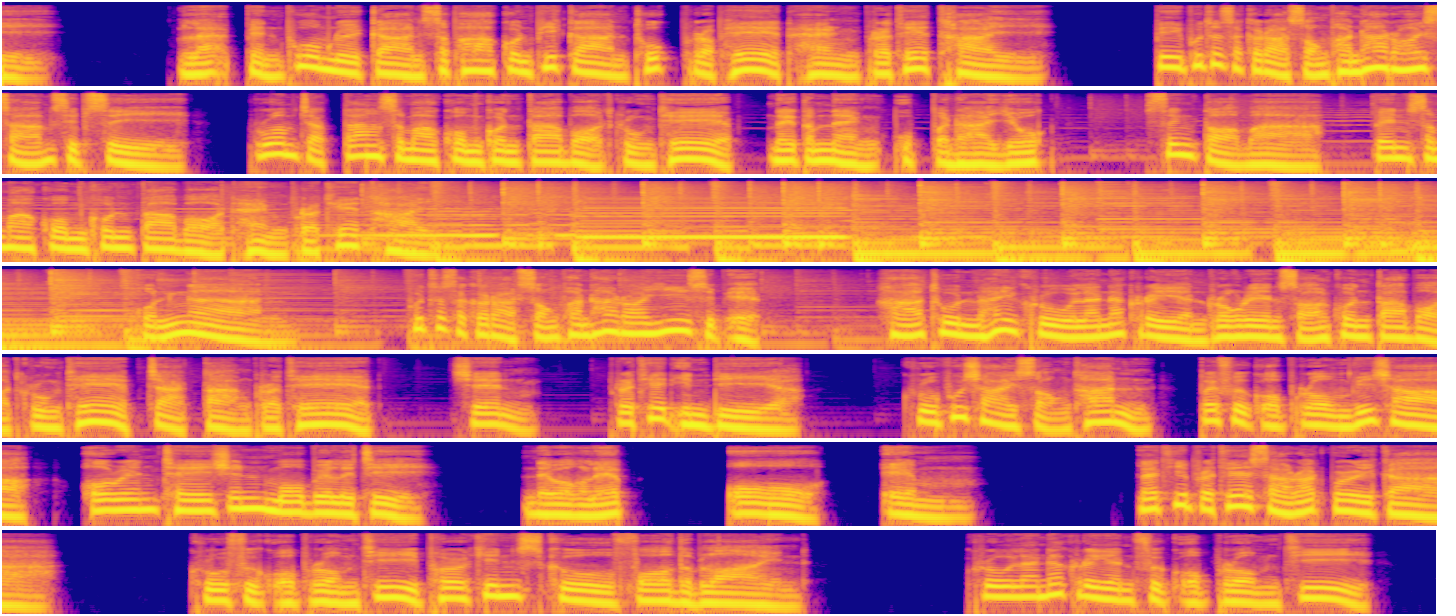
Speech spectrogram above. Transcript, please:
2534 และเป็นผู้อำนวยการสภาคนพิการทุกประเภทแห่งประเทศไทย ปีพุทธศักราช 2534 ร่วมจัดตั้งสมาคมคนตาบอดกรุงเทพในตำแหน่งอุปนายก ซึ่งต่อมาเป็นสมาคมคนตาบอดแห่งประเทศไทยผลงาน พุทธศักราช 2521 หาทุนให้ครูและนักเรียนโรงเรียนสอนคนตาบอดกรุงเทพจากต่างประเทศ เช่น ประเทศอินเดีย ครูผู้ชายสองท่านไปฝึกอบรมวิชา Orientation Mobility ในวงเล็บ OM และที่ประเทศสหรัฐอเมริกา ครูฝึกอบรมที่ Perkins School for the Blind ครูและนักเรียนฝึกอบรมที่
